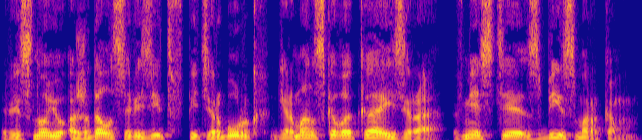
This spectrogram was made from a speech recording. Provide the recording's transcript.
Весною ожидался визит в Петербург германского кайзера вместе с Бисмарком,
